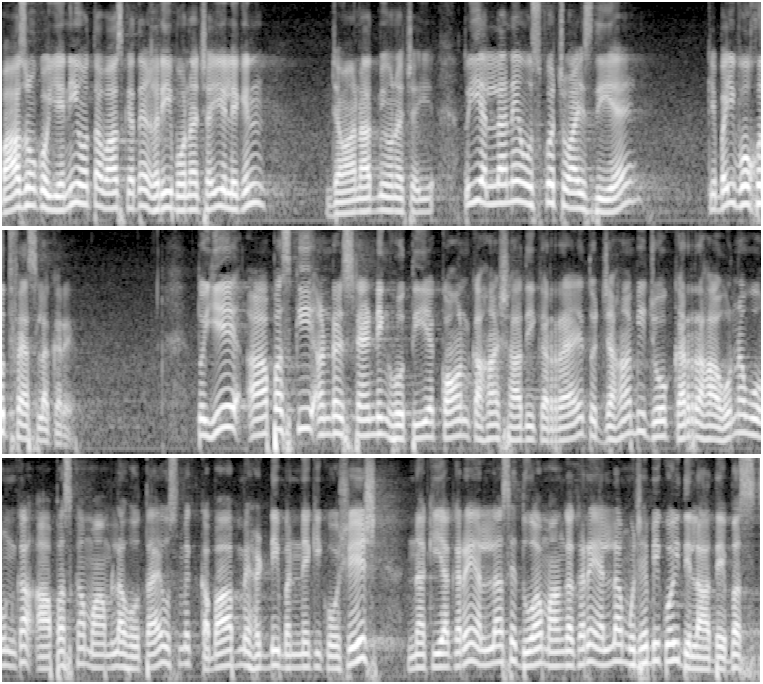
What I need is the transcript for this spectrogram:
बाज़ों को ये नहीं होता, बाज़ कहते हैं, गरीब होना चाहिए, लेकिन जवान आदमी होना चाहिए। तो ये अल्लाह ने उसको चॉइस दी है कि भाई वो खुद फैसला करे। तो ये आपस की अंडरस्टैंडिंग होती है, कौन कहाँ शादी कर रहा है। तो जहाँ भी जो कर रहा हो ना, वो उनका आपस का मामला होता है। उसमें कबाब में हड्डी बनने की कोशिश ना किया करें। अल्लाह से दुआ मांगा करें, अल्लाह मुझे भी कोई दिला दे, बस।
